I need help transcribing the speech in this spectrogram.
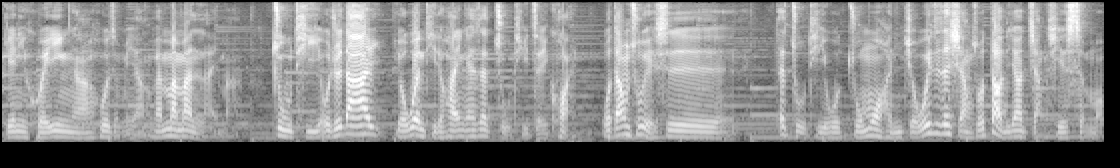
给你回应啊，或怎么样，反正慢慢来嘛。主题，我觉得大家有问题的话，应该是在主题这一块。我当初也是在主题，我琢磨很久，我一直在想说到底要讲些什么。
